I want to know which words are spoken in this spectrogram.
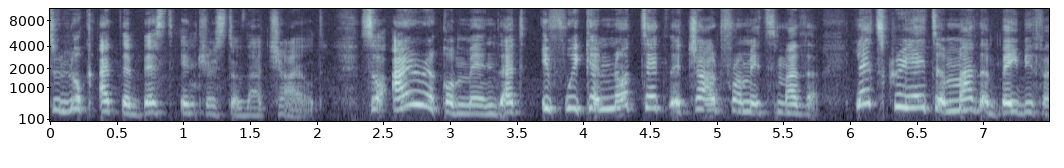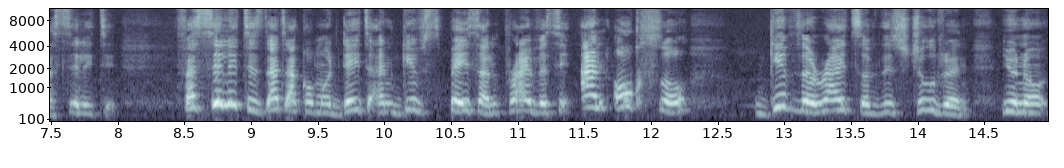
to look at the best interest of that child. So I recommend that if we cannot take the child from its mother, let's create a mother baby facility. Facilities that accommodate and give space and privacy and also give the rights of these children, you know,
